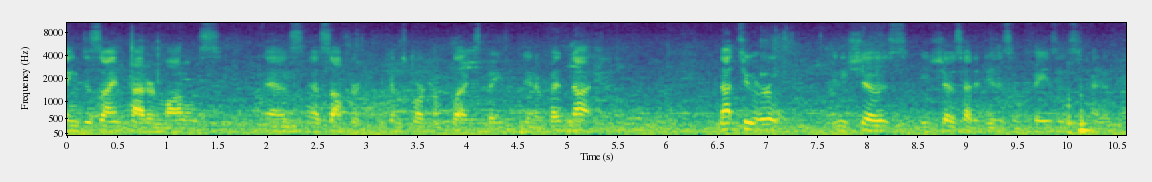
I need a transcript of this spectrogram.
using design pattern models as, as software becomes more complex, but you know, but not not too early. And he shows he shows how to do this in phases, kind of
